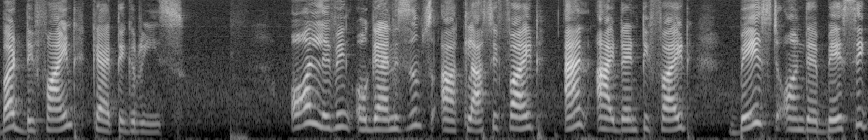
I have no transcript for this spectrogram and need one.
but defined categories. All living organisms are classified and identified based on their basic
